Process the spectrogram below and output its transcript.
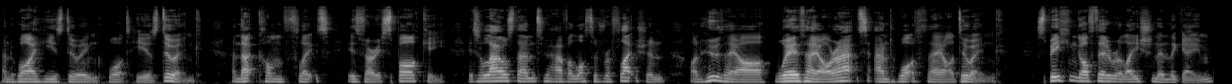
and why he is doing what he is doing. And that conflict is very sparky. It allows them to have a lot of reflection on who they are, where they are at, and what they are doing. Speaking of their relation in the game,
